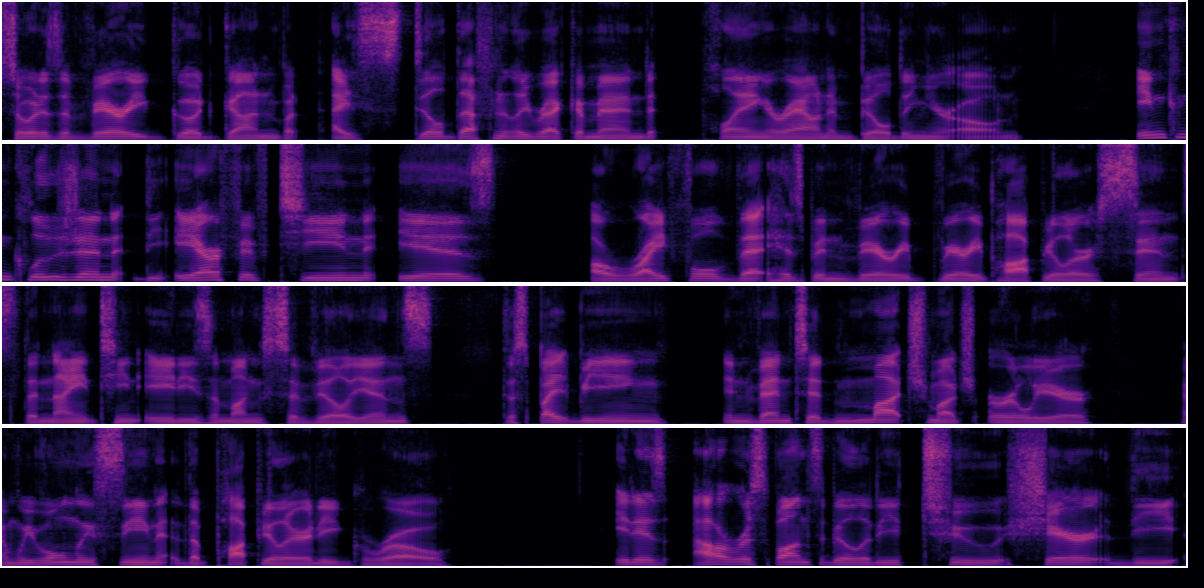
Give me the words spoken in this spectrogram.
So it is a very good gun, but I still definitely recommend playing around and building your own. In conclusion, the AR 15 is a rifle that has been very, very popular since the 1980s among civilians, despite being invented much, much earlier, and we've only seen the popularity grow. It is our responsibility to share the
